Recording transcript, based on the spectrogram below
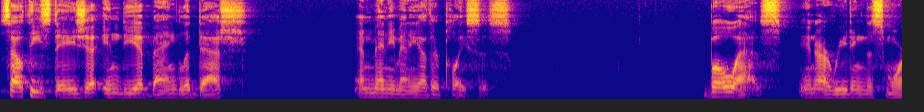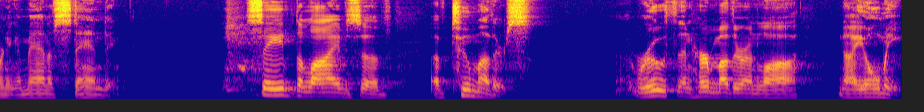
Southeast Asia, India, Bangladesh, and many, many other places. Boaz, in our reading this morning, a man of standing, saved the lives of, of two mothers, Ruth and her mother in law, Naomi.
